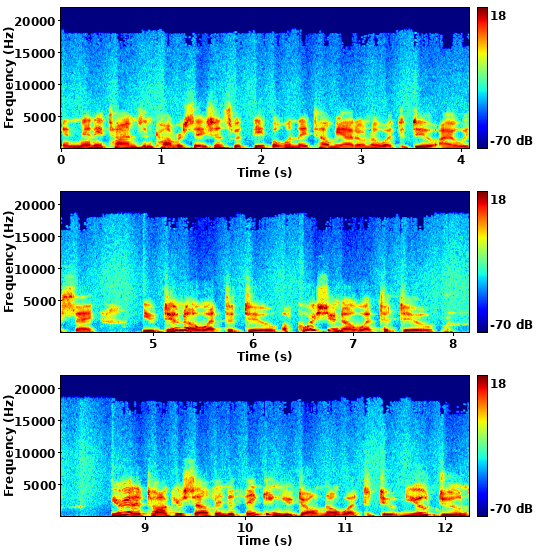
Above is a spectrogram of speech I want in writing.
And many times in conversations with people, when they tell me I don't know what to do, I always say, "You do know what to do. Of course, you know what to do." You're going to talk yourself into thinking you don't know what to do. You do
